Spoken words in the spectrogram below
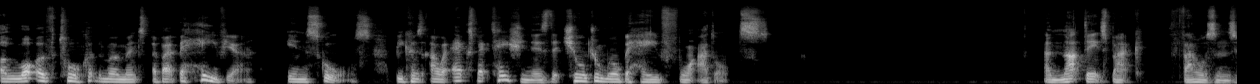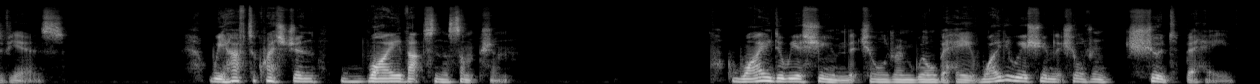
A lot of talk at the moment about behavior in schools because our expectation is that children will behave for adults. And that dates back thousands of years we have to question why that's an assumption. Why do we assume that children will behave? Why do we assume that children should behave?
